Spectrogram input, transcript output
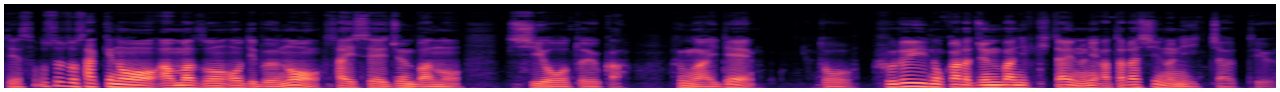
でそうするとさっきの Amazon Audible の再生順番の仕様というか不具合でと古いのから順番に聞きたいのに新しいのに行っちゃうっていう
